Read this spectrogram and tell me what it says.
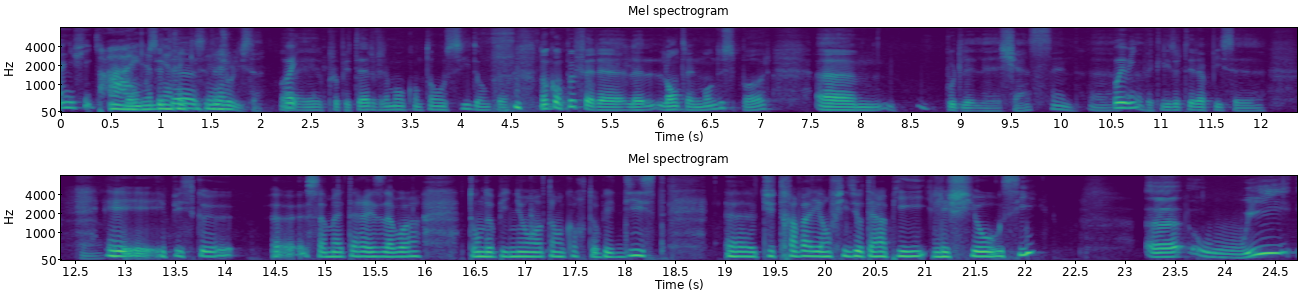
Magnifique. Ah, Donc, il a bien c'était- joli ça. Oui. Ouais, et le propriétaire vraiment content aussi. Donc, euh, donc on peut faire euh, le- l'entraînement du sport euh, pour les, les chiens sains. euh, Oui, oui. Avec l'hydrothérapie, c'est Et, et puisque euh, ça m'intéresse d'avoir ton opinion en tant qu'orthopédiste, euh, tu travailles en physiothérapie les chiots aussi? Euh, oui,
